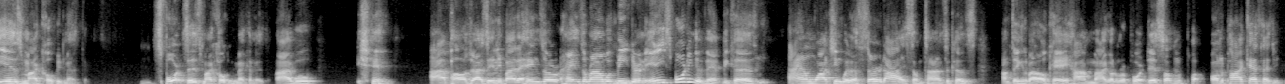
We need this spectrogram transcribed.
is my coping mechanism hmm. sports is my coping mechanism i will I apologize to anybody that hangs or, hangs around with me during any sporting event because I am watching with a third eye sometimes because I'm thinking about okay, how am I going to report this on the on the podcast?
